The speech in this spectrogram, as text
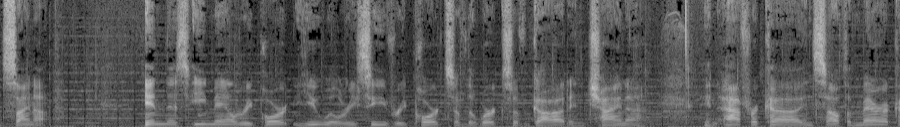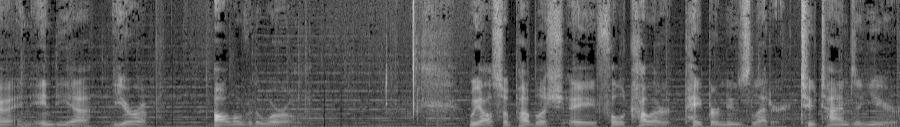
Sign Up. In this email report, you will receive reports of the works of God in China, in Africa, in South America, in India, Europe, all over the world. We also publish a full color paper newsletter two times a year,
